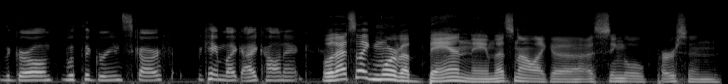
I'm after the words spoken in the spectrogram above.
the girl with the green scarf. It became like iconic. Well, that's like more of a band name. That's not like a, a single person.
